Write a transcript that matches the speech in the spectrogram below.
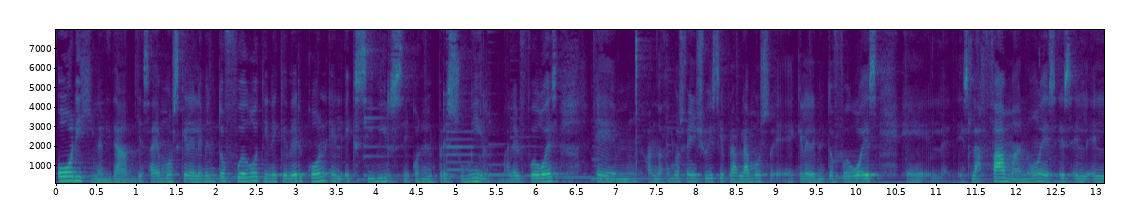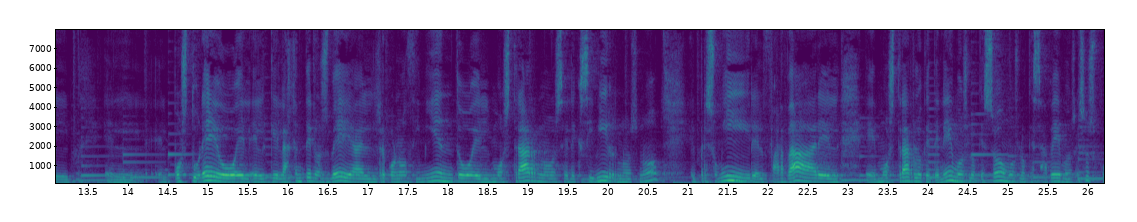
originalidad. Ya sabemos que el elemento fuego tiene que ver con el exhibirse, con el presumir. ¿vale? El fuego es, em, cuando hacemos Feng Shui siempre hablamos eh, que el elemento fuego es, eh, es la fama, ¿no? es, el, postureo, el, que la gente nos vea, el reconocimiento, el mostrarnos, el exhibirnos, ¿no? el presumir, el fardar, el eh, mostrar lo que tenemos, lo que somos, lo que sabemos. Eso es.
